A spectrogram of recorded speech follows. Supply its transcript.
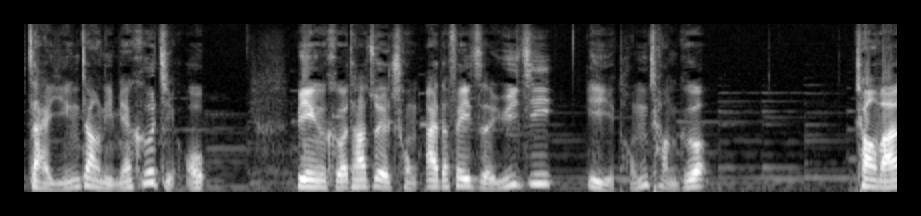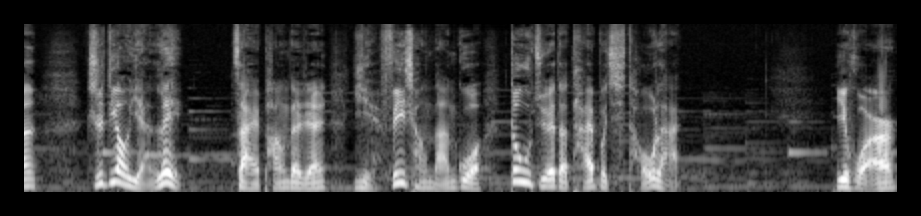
在营帐里面喝酒，并和他最宠爱的妃子虞姬一同唱歌。唱完，直掉眼泪。在旁的人也非常难过，都觉得抬不起头来。一会儿，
